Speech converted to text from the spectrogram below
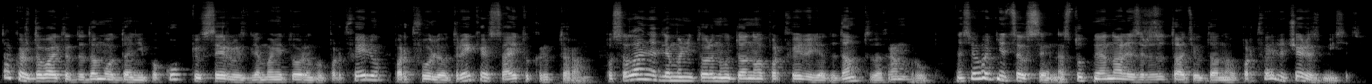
Також давайте додамо дані покупки в сервіс для моніторингу портфелю Portfolio Tracker сайту Cryptoram. Посилання для моніторингу даного портфелю я додам в телеграм-групу. На сьогодні це все. Наступний аналіз результатів даного портфелю через місяць.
